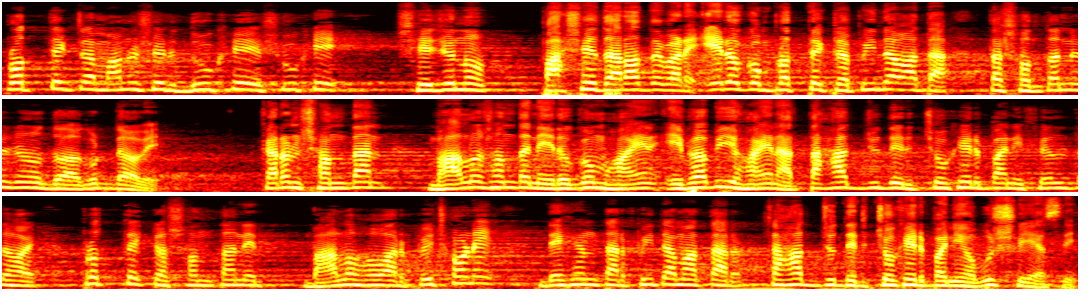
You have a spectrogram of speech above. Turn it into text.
প্রত্যেকটা মানুষের দুঃখে, সুখে সে যেন পাশে দাঁড়াতে পারে। এরকম প্রত্যেকটা পিতামাতা তার সন্তানের জন্য দোয়া করতে হবে। কারণ সন্তান, ভালো সন্তান এরকম হয় এভাবেই হয় না। তাহাজ্জুদের চোখের পানি ফেলতে হয়। প্রত্যেকটা সন্তানের ভালো হওয়ার পেছনে দেখেন তার পিতামাতার তাহাজ্জুদের চোখের পানি অবশ্যই আছে।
